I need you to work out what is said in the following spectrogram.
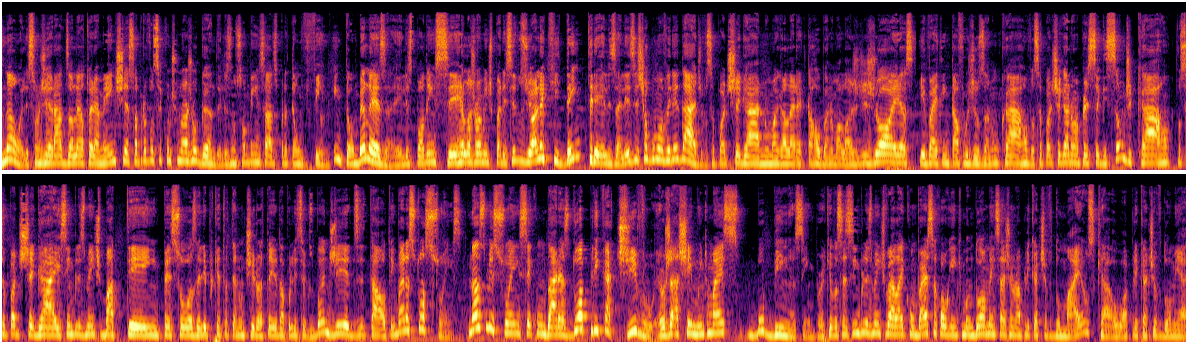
Não, eles são gerados aleatoriamente e é só para você continuar jogando. Eles não são pensados para ter um fim. Então, beleza, eles podem ser relativamente parecidos. E olha que dentre eles ali existe alguma variedade. Você pode chegar numa galera que tá roubando uma loja de joias e vai tentar fugir usando um carro. Você pode chegar numa perseguição de carro. Você pode chegar e simplesmente bater em pessoas ali porque tá tendo um tiroteio da polícia com os bandidos e tal. Tem várias situações. Nas missões secundárias do aplicativo, eu já achei muito mais bobinho, assim, porque você simplesmente vai lá e conversa com alguém que mandou uma mensagem no aplicativo do Miles, que é o aplicativo do Homem-Aranha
